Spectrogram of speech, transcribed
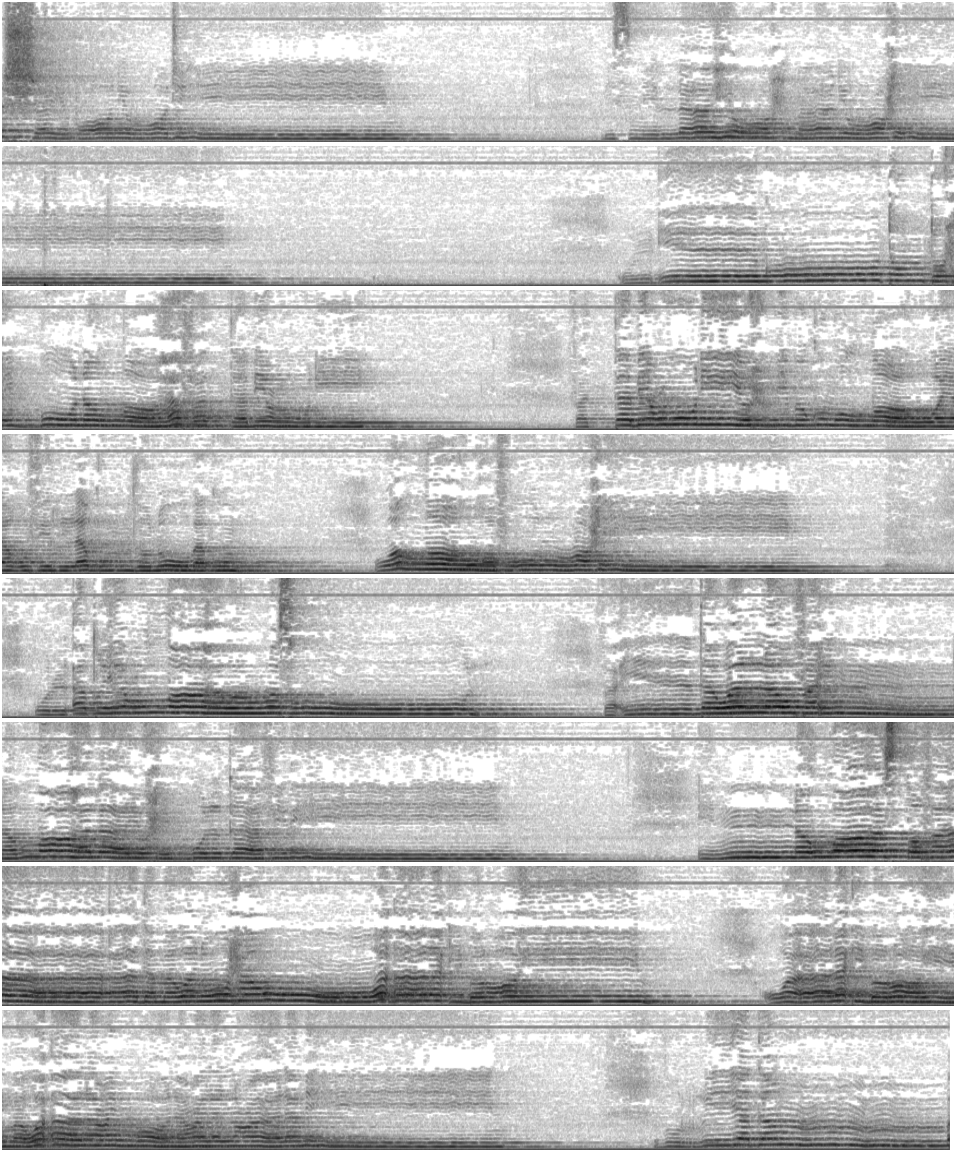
الشيطان الرجيم. بسم الله الرحمن الرحيم. قل إن كنتم تحبون الله فاتبعوني. فاتبعوني يحببكم الله ويغفر لكم ذنوبكم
